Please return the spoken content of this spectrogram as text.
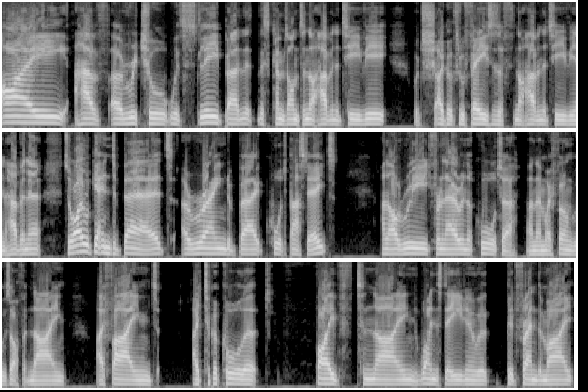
I have a ritual with sleep. Uh, this comes on to not having a TV, which I go through phases of not having the TV and having it. So I will get into bed around about quarter past eight and I'll read for an hour and a quarter, and then my phone goes off at nine. I find I took a call at five to nine Wednesday evening with a good friend of mine,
